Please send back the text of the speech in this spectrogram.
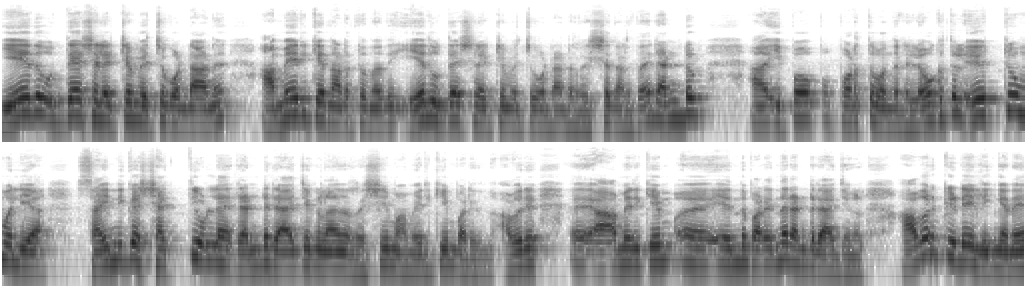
ഏത് ഉദ്ദേശ ലക്ഷ്യം വെച്ചുകൊണ്ടാണ് അമേരിക്ക നടത്തുന്നത്? ഏത് ഉദ്ദേശ ലക്ഷ്യം വെച്ചുകൊണ്ടാണ് റഷ്യ നടത്തുന്നത്? രണ്ടും ഇപ്പോൾ പുറത്ത് വന്നിട്ടുണ്ട് ലോകത്തിൽ ഏറ്റവും വലിയ സൈനിക ശക്തിയുള്ള രണ്ട് രാജ്യങ്ങളാണ് റഷ്യയും അമേരിക്കയും പറയുന്നത്. അവർ അമേരിക്കയും എന്ന് പറയുന്ന രണ്ട് രാജ്യങ്ങൾ. അവർക്കിടയിൽ ഇങ്ങനെ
